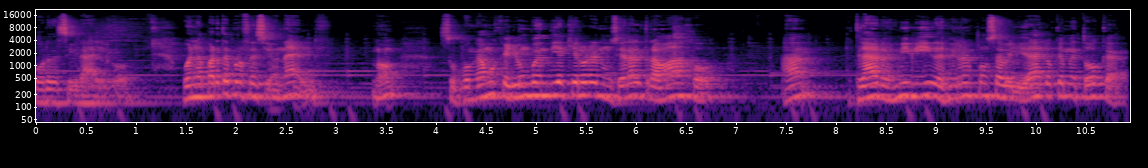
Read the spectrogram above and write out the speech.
por decir algo? O en la parte profesional, ¿no? Supongamos que yo un buen día quiero renunciar al trabajo. Ah, claro, es mi vida, es mi responsabilidad, es lo que me toca.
